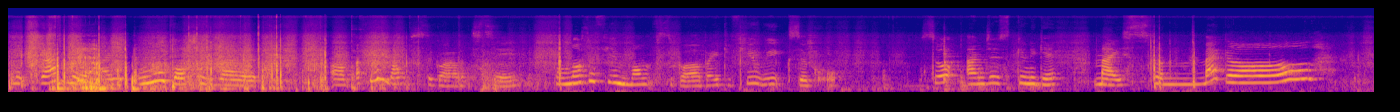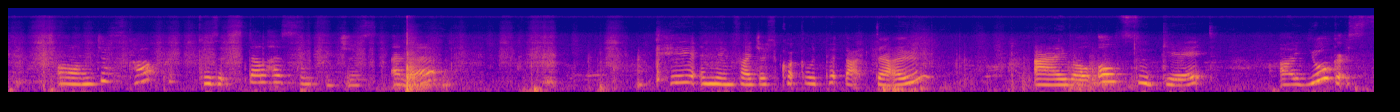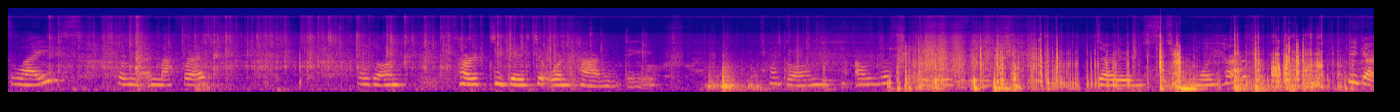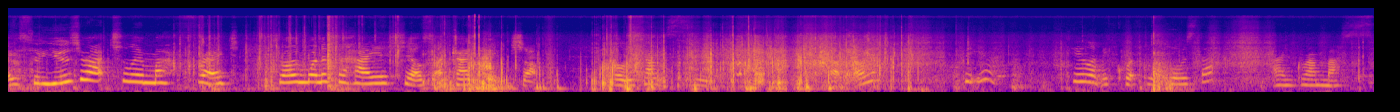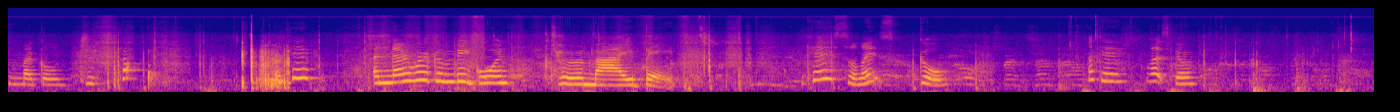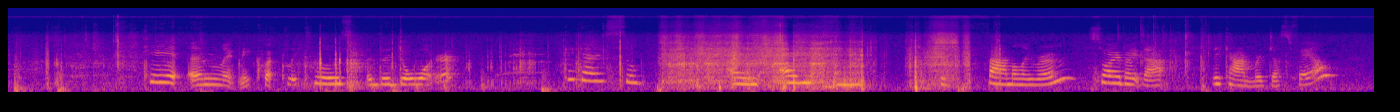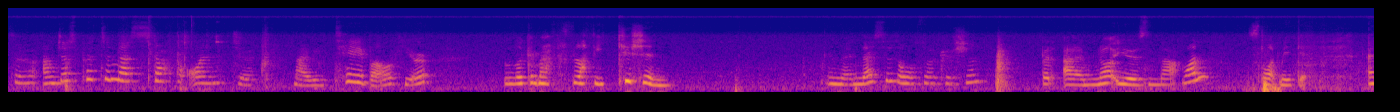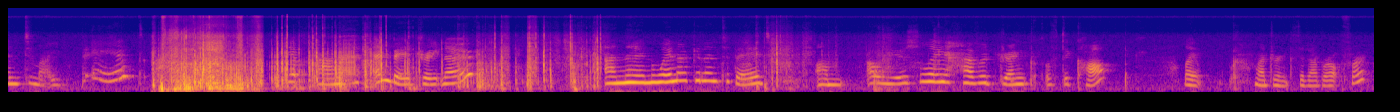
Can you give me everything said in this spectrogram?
And it's. I only got it about um, a few months ago, I would say. Well, not a few months ago, about a few weeks ago. So I'm just gonna get my Smiggle um just cup because it still has some juice in it. Okay, and then if I just quickly put that down, I will also get a yogurt slice from in my fridge. Hold on it's hard to get it one handed. Hold on, I'll just place down somewhere. Okay guys, so yous are actually in my fridge. So on one of the highest shelves I can't reach up. Well, you can't see that well. Um, but yeah. Okay, let me quickly close that and grab my Smiggle juice cup. Okay, and now we're going to be going to my bed. Okay, so let's go. Okay, let's go. Okay, and let me quickly close the door. Okay guys, so I am in the family room. Sorry about that. The camera just fell. So I'm just putting this stuff onto my wee table here. Look at my fluffy cushion. And then this is also a cushion, but I'm not using that one. So let me get into my bed. Yep, I'm in bed right now. And then when I get into bed, um, I'll usually have a drink of the cup, like my drink that I brought for.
